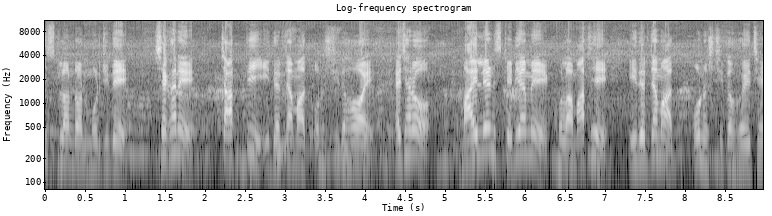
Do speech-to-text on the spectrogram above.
ইস্ট লন্ডন মসজিদে সেখানে চারটি ঈদের জামাত অনুষ্ঠিত হয় এছাড়াও মাইল্যান্ড স্টেডিয়ামে খোলা মাঠে ঈদের জামাত অনুষ্ঠিত হয়েছে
